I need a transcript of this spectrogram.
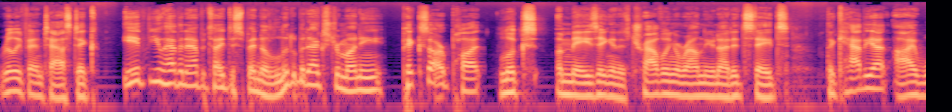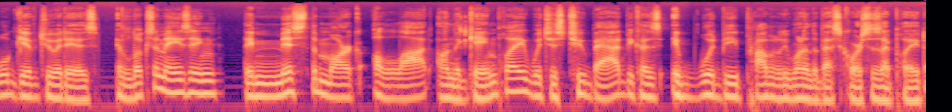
Really fantastic. If you have an appetite to spend a little bit extra money, Pixar Putt looks amazing and is traveling around the United States. The caveat I will give to it is it looks amazing. They missed the mark a lot on the gameplay, which is too bad because it would be probably one of the best courses I played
